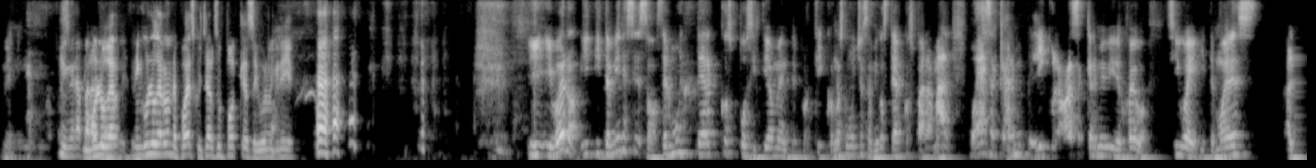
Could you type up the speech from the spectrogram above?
ningún lugar, ningún lugar donde pueda escuchar su podcast, según el grillo. y, bueno, y, también es eso, ser muy tercos positivamente, porque conozco muchos amigos tercos para mal. Voy a sacar mi película, voy a sacar mi videojuego. Sí, güey, y te mueres al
